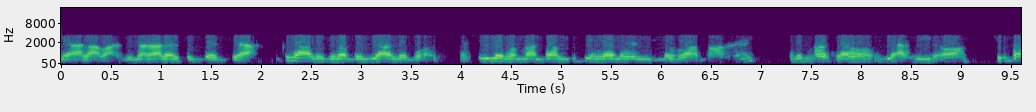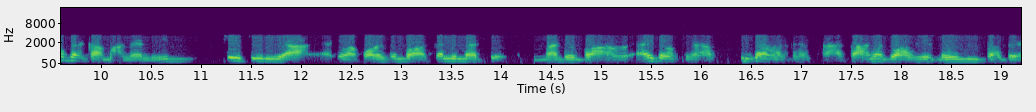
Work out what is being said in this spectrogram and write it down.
မြာလာပါဒီမှာလည်းစိတ်ကြကြခုနလေးကျွန်တော်ပြင်ပြလို့ပေါ့စီးလေးမမတမ်းပြင်လည်းလို့ရပါတယ်ဒီမှာဆရာပြပြီးတော့ ဒီတော့တဲ့ကမှလည်းလေချီချီရီယာအဲ့တော့ for example ကနိမတ်မတ်ဘာအဲ့တော့ဆရာဒီတော့အစားနဲ့တော့ဒီလုံးတော့တယ်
